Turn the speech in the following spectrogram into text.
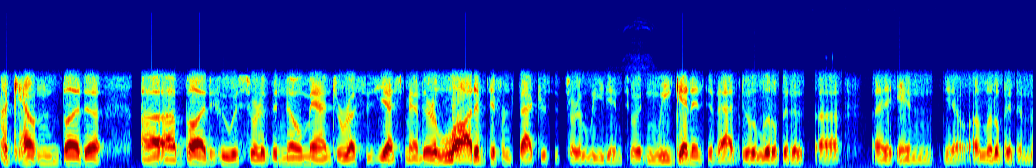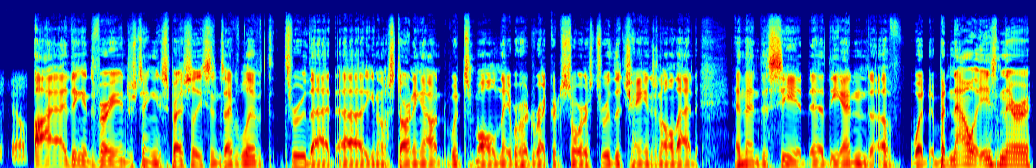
accountant Bud. Uh, uh, uh, Bud, who was sort of the no man to Russ's yes man. There are a lot of different factors that sort of lead into it, and we get into that do a little bit of uh, uh, in you know a little bit in the film. I, I think it's very interesting, especially since I've lived through that. Uh, you know, starting out with small neighborhood record stores through the chains and all that, and then to see it at the end of what. But now, isn't there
